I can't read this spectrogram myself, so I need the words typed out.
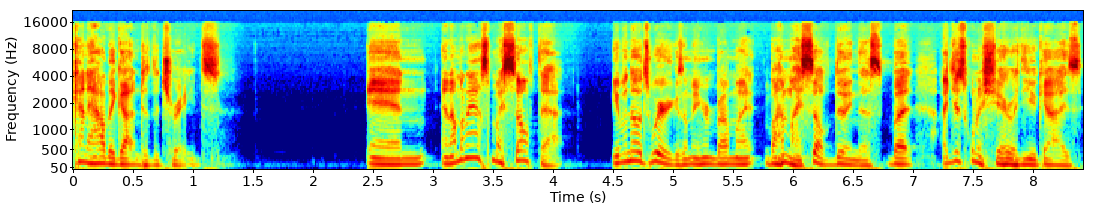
kind of how they got into the trades, and and I'm going to ask myself that, even though it's weird because I'm here by my by myself doing this, but I just want to share with you guys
